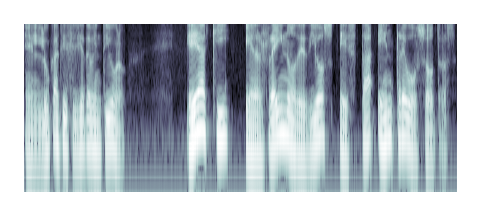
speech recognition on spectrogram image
en Lucas 17:21, He aquí el reino de Dios está entre vosotros.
